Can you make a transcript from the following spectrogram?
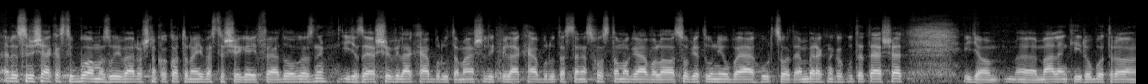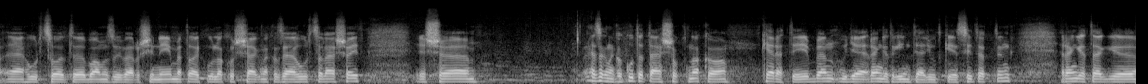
Először is elkezdtük Balmazúj városnak a katonai veszteségeit feldolgozni, így az első világháborút, a második világháborút, aztán ez hozta magával a Szovjetunióba elhurcolt embereknek a kutatását, így a e, Málenki robotra elhurcolt Balmazújvárosi német lakosságnak az elhurcolásait, és e, ezeknek a kutatásoknak a keretében ugye rengeteg interjút készítettünk, rengeteg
